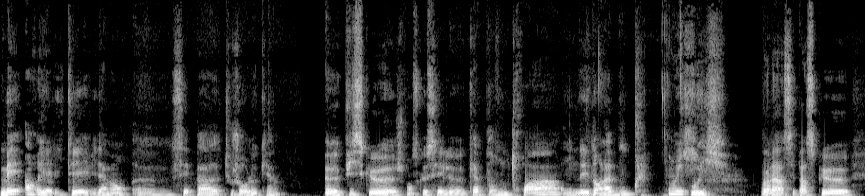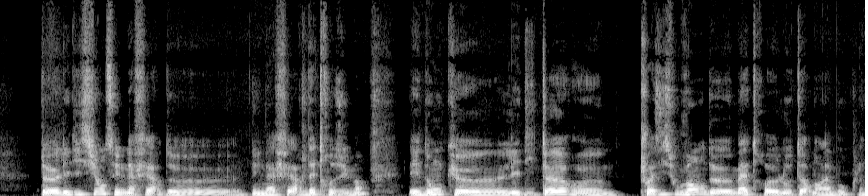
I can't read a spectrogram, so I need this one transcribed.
Mais en réalité, évidemment, euh, c'est pas toujours le cas, Euh, puisque je pense que c'est le cas pour nous trois. On est dans la boucle. Oui. Oui. Voilà, c'est parce que euh, l'édition, c'est une affaire de, une affaire d'êtres humains, et donc euh, l'éditeur euh, choisit souvent de mettre euh, l'auteur dans la boucle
